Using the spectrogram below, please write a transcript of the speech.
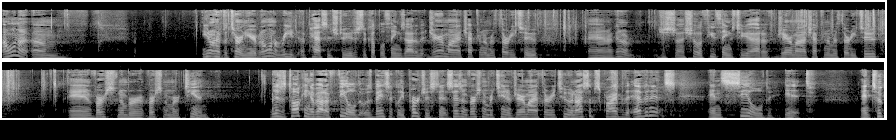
I want to, um, you don't have to turn here, but I want to read a passage to you, just a couple of things out of it. Jeremiah chapter number 32, and I'm going to just uh, show a few things to you out of Jeremiah chapter number 32 and verse number, verse number 10. this is talking about a field that was basically purchased. And it says in verse number 10 of Jeremiah 32 And I subscribed the evidence and sealed it, and took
